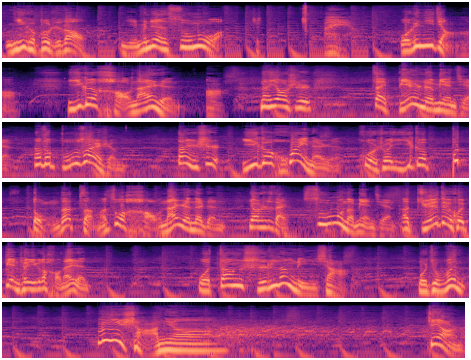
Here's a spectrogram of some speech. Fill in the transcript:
你可不知道，你们这苏木啊，这，哎呀，我跟你讲哈，一个好男人。”啊，那要是在别人的面前，那都不算什么。但是一个坏男人，或者说一个不懂得怎么做好男人的人，要是在苏木的面前，那绝对会变成一个好男人。我当时愣了一下，我就问：为啥呢？这样的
